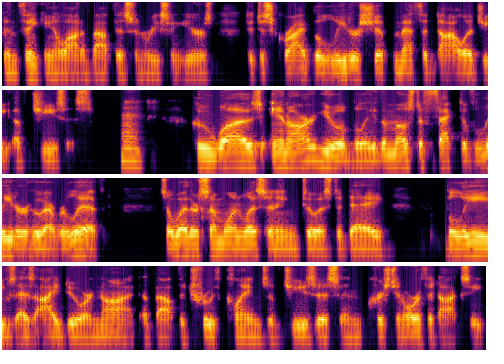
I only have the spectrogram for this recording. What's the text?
been thinking a lot about this in recent years to describe the leadership methodology of Jesus, hmm. Who was inarguably the most effective leader who ever lived. So, whether someone listening to us today believes, as I do or not, about the truth claims of Jesus and Christian orthodoxy,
